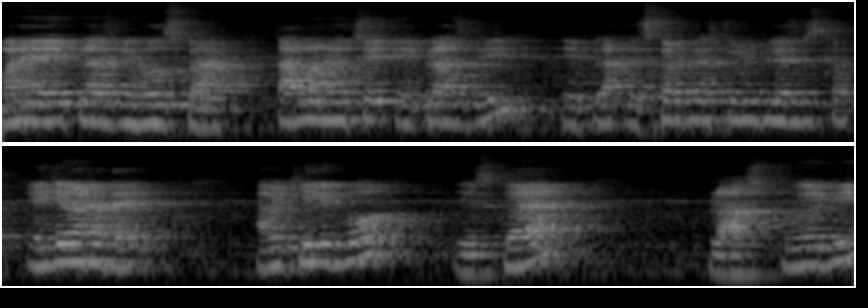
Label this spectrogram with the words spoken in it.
মানে a plus b whole square তার মানে হচ্ছে a plus b a plus square plus two b plus b square এই জায়গাটাতে আমি কি লিখব? A square plus two a b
